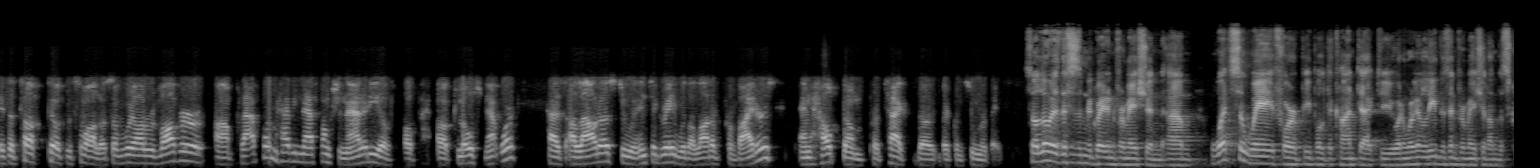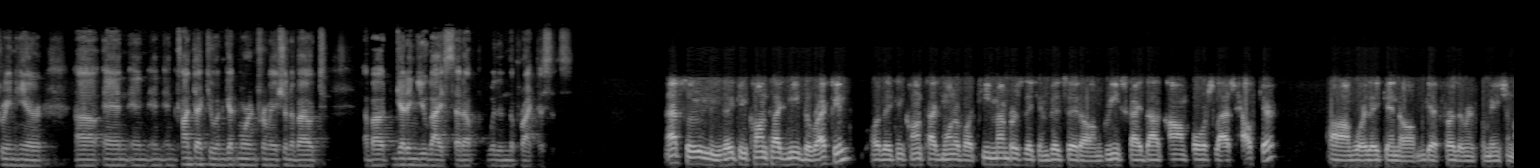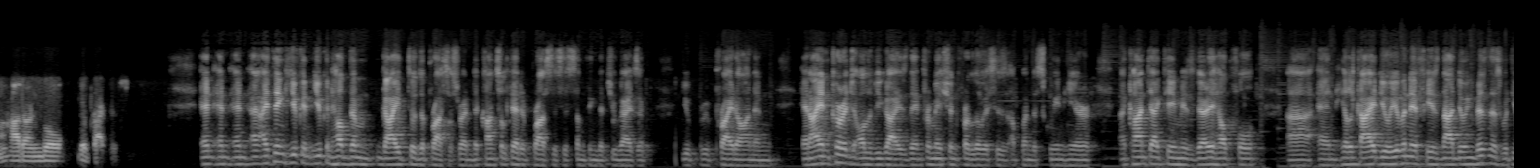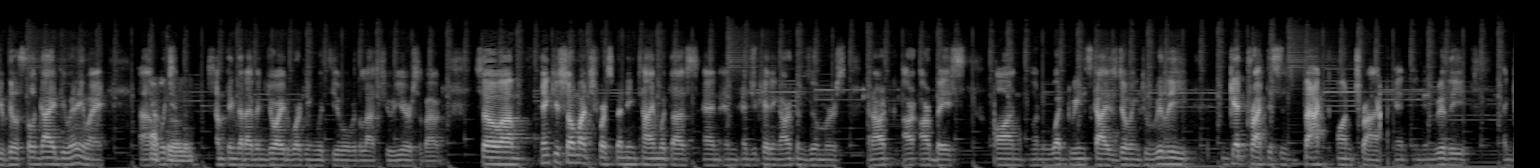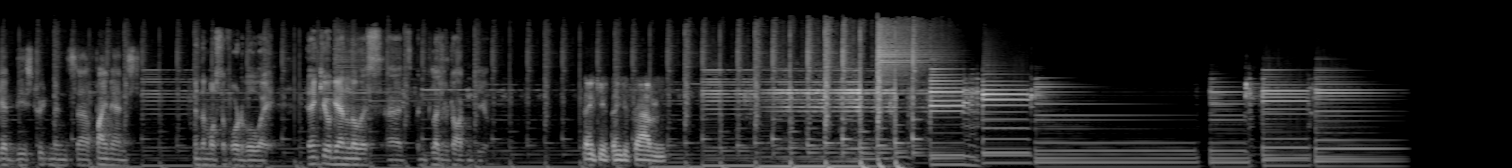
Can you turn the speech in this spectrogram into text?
it's a tough pill to swallow. So with our Revolver uh, platform, having that functionality of, of a closed network has allowed us to integrate with a lot of providers and help them protect the, their consumer base. So, Luis, this is some great information. Um, what's a way for people to contact you? And we're going to leave this information on the screen here uh, and, and, and, and contact you and get more information about, about getting you guys set up within the practices. Absolutely. They can contact me directly or they can contact one of our team members. They can visit um, greensky.com forward slash healthcare, um, where they can um, get further information on how to enroll their practice. And, and, and I think you can you can help them guide to the process, right? The consultative process is something that you guys have you pride on, and and I encourage all of you guys. The information for Luis is up on the screen here. Contact him is very helpful, uh, and he'll guide you even if he's not doing business with you. He'll still guide you anyway uh, which is something that I've enjoyed working with you over the last few years about. So um, thank you so much for spending time with us and, and educating our consumers and our, our, our base on, on what GreenSky is doing to really get practices back on track and, and really uh, get these treatments uh, financed in the most affordable way. Thank you again, Luis. Uh, it's been a pleasure talking to you. Thank you. Thank you for having me.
